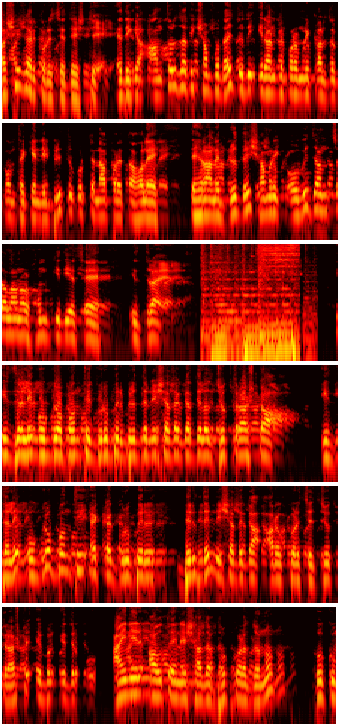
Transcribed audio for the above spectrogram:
অস্বীকার করেছে দেশটি। এদিকে আন্তর্জাতিক সম্প্রদায় যদি ইরানকে পারমাণবিক কার্যক্রম থেকে নিবৃত্ত করতে না পারে তাহলে তেহরানের বিরুদ্ধে সামরিক অভিযান চালানোর হুমকি দিয়েছে ইসরায়েল। ইসরায়েলি। উগ্রপন্থী গ্রুপের বিরুদ্ধে নিষেধাজ্ঞা দিল যুক্তরাষ্ট্র। ইসরায়েলে উগ্রপন্থী একটা গ্রুপের বিরুদ্ধে নিষেধাজ্ঞা আরোপ করেছে যুক্তরাষ্ট্র এবং এদের আইনের আওতায় সাজা ভোগ করার জন্য হুকুম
